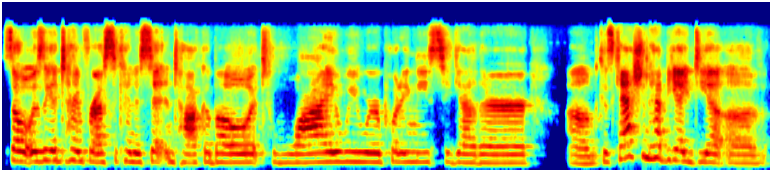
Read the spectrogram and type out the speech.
So it was a good time for us to kind of sit and talk about why we were putting these together. Because Cashton had the idea of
